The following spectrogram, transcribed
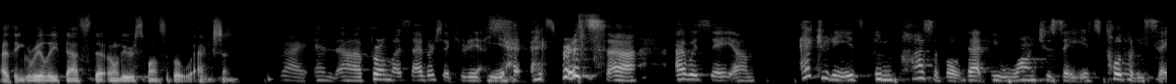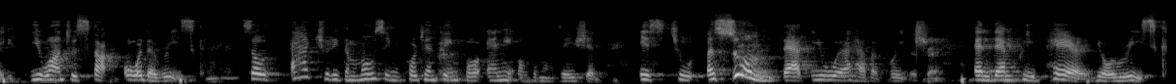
I think really that's the only responsible action. Right, and uh, from a cybersecurity Yes. experts, uh, I would say, um, actually, it's impossible that you want to say it's totally safe. You want to stop all the risk. So actually, the most important thing for any organization is to assume that you will have a breach and then prepare your risk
